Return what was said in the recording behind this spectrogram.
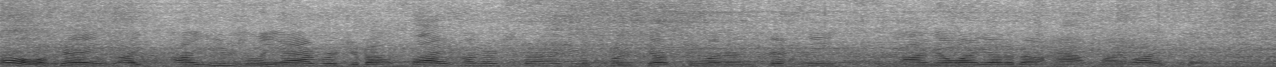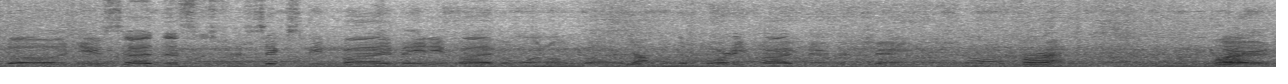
Oh, okay. I, I usually average about 500 starts. This one's got 250. I know I got about half my life left. So, and you said this is for 65, 85, and 105. Yeah. The 45 never changed. Correct. Correct.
